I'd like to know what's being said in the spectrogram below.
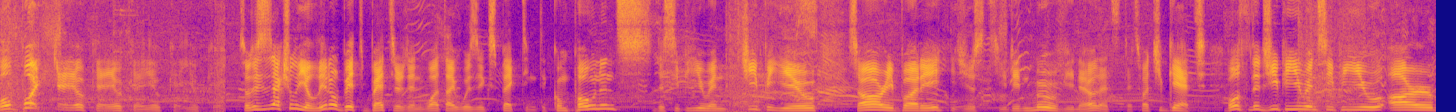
Oh boy! Okay, okay, okay, okay, okay. So this is actually a little bit better than what I was expecting. The components, the CPU and GPU. Sorry, buddy. You just, you didn't move, you know? That's, that's what you get. Both the GPU and CPU are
